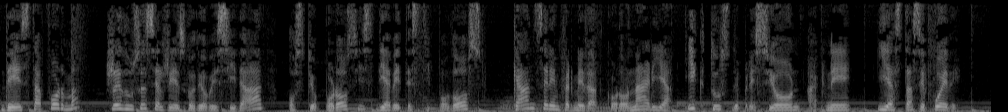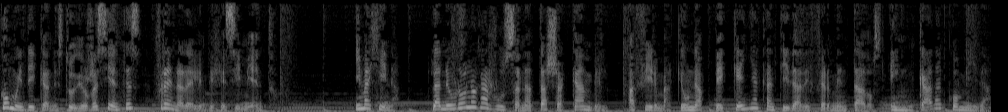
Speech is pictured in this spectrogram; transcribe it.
De esta forma, reduces el riesgo de obesidad, osteoporosis, diabetes tipo 2, cáncer, enfermedad coronaria, ictus, depresión, acné y hasta se puede, como indican estudios recientes, frenar el envejecimiento. Imagina, la neuróloga rusa Natasha Campbell afirma que una pequeña cantidad de fermentados en cada comida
